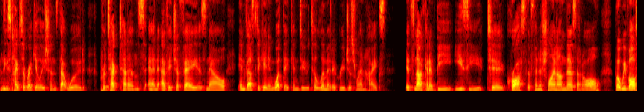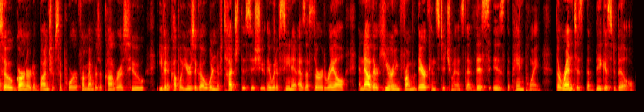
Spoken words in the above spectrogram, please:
these types of regulations that would protect tenants, and FHFA is now investigating what they can do to limit egregious rent hikes it's not going to be easy to cross the finish line on this at all. But we've also garnered a bunch of support from members of Congress who, even a couple years ago, wouldn't have touched this issue. They would have seen it as a third rail. And now they're hearing from their constituents that this is the pain point. The rent is the biggest bill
